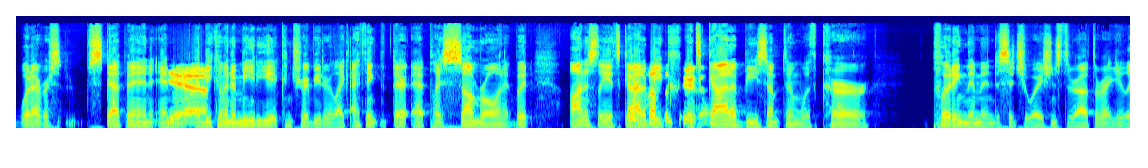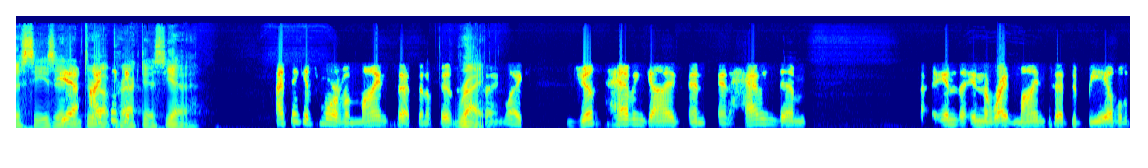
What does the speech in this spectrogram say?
whatever step in and, Yeah. and become an immediate contributor. Like I think that there that plays some role in it, but honestly, it's got to be it's got to be something with Kerr putting them into situations throughout the regular season Yeah, and throughout practice. Yeah, I think it's more of a mindset than a physical Right. thing. Like just having guys and and having them in the in the right mindset to be able to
